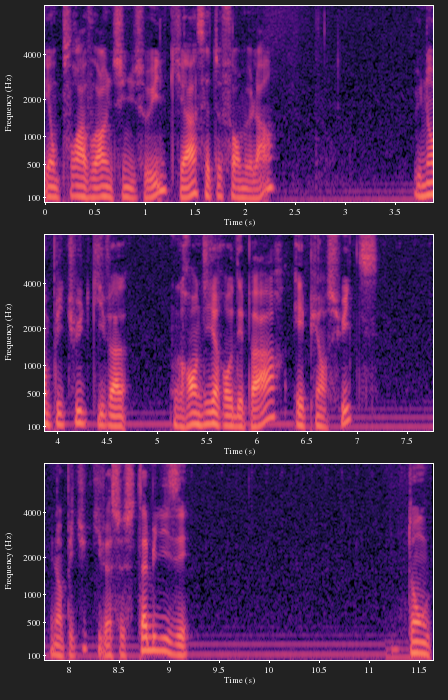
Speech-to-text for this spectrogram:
et on pourra avoir une sinusoïde qui a cette forme-là, une amplitude qui va grandir au départ, et puis ensuite une amplitude qui va se stabiliser. Donc,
